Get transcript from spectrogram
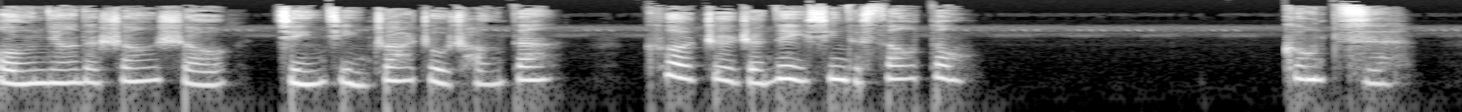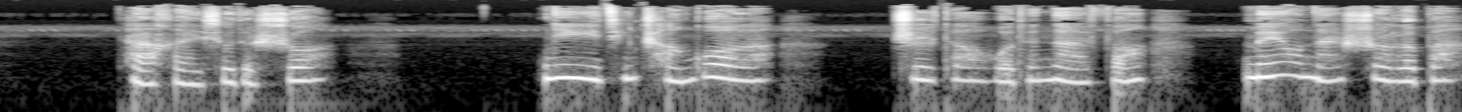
红娘的双手紧紧抓住床单，克制着内心的骚动。公子，她害羞地说：“你已经尝过了，知道我的奶房没有奶水了吧？”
